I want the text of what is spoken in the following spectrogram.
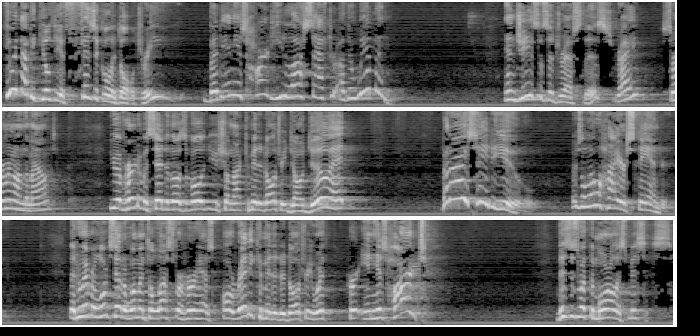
He would not be guilty of physical adultery, but in his heart he lusts after other women. And Jesus addressed this, right? Sermon on the Mount. You have heard it was said to those of old, You shall not commit adultery. Don't do it. But I say to you, there's a little higher standard. That whoever looks at a woman to lust for her has already committed adultery with her in his heart. This is what the moralist misses.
